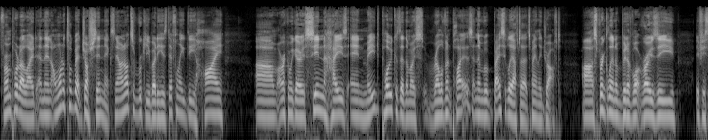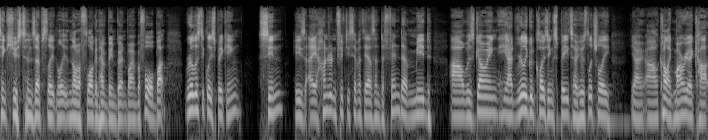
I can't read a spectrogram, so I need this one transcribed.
from Port Adelaide, and then I want to talk about Josh Sinn next. Now I know it's a rookie, but he is definitely the high. Um, I reckon we go Sinn, Hayes, and Mead, probably because they're the most relevant players, and then we're basically after that it's mainly draft. Uh, sprinkle in a bit of what Rozee. If you think Houston's absolutely not a flog and haven't been burnt by him before, but realistically speaking, Sinn, he's a 157,000 defender mid. Uh, was going. He had really good closing speed, so he was literally, you know, uh, kind of like Mario Kart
